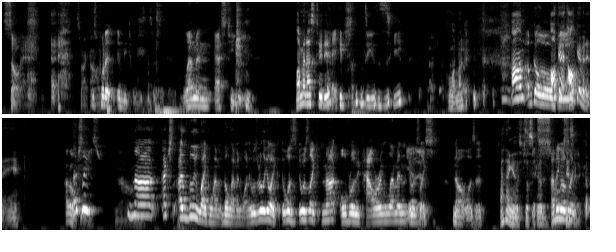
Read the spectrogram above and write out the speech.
So A. Sorry, Let's Colin. put it in between since there's a thing. Lemon STD. Lemon STD. H D Z. Lemon. Um, I'll go. I'll B. get. I'll give it an A. I'll go Actually, B's. No. Nah, actually, I really like lemon. The lemon one. It was really like it was. It was like not overly powering lemon. Yeah, it was it like is. no, it wasn't. I think it was just It's good. so I think it was acidic. like-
